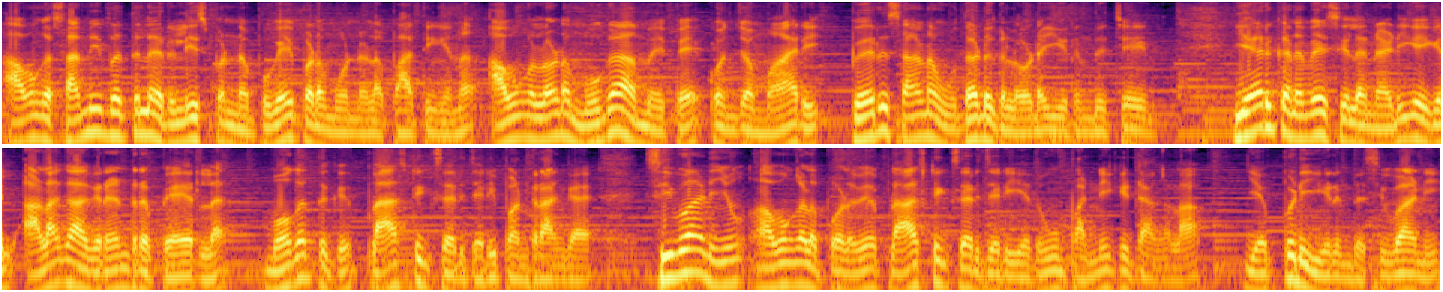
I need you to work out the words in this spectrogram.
அவங்க சமீபத்தில் ரிலீஸ் பண்ண புகைப்படம் ஒன்றில் பார்த்தீங்கன்னா அவங்களோட முக அமைப்பே கொஞ்சம் மாறி பெருசான உதடுகளோடு இருந்துச்சு. ஏற்கனவே சில நடிகைகள் அழகாகிறன்ற பெயரில் முகத்துக்கு பிளாஸ்டிக் சர்ஜரி பண்ணுறாங்க சிவானியும் அவங்கள போலவே பிளாஸ்டிக் சர்ஜரி எதுவும் பண்ணிக்கிட்டாங்களா? எப்படி இருந்த சிவானி?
